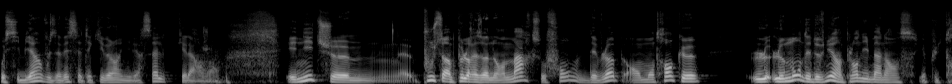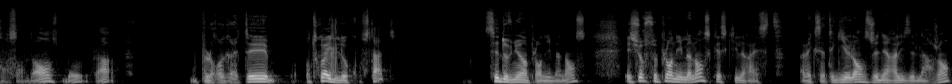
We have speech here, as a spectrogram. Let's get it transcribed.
aussi bien vous avez cet équivalent universel qu'est l'argent. Et Nietzsche, pousse un peu le raisonnement de Marx au fond, développe en montrant que le le monde est devenu un plan d'immanence. Il y a plus de transcendance, bon voilà, on peut le regretter, en tout cas il le constate. C'est devenu un plan d'immanence et sur ce plan d'immanence, qu'est-ce qu'il reste? Avec cette équivalence généralisée de l'argent,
